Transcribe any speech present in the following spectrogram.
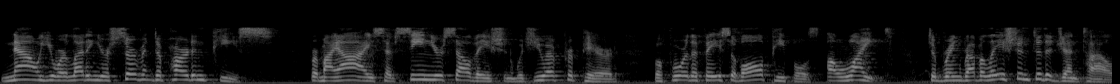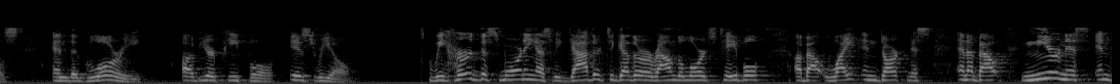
now you are letting your servant depart in peace, for my eyes have seen your salvation, which you have prepared before the face of all peoples, a light to bring revelation to the Gentiles and the glory of your people, Israel. We heard this morning as we gathered together around the Lord's table about light and darkness and about nearness and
